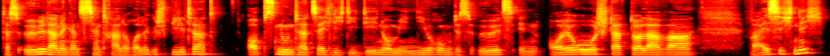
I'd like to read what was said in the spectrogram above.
das Öl da eine ganz zentrale Rolle gespielt hat. Ob es nun tatsächlich die Denominierung des Öls in Euro statt Dollar war, weiß ich nicht.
